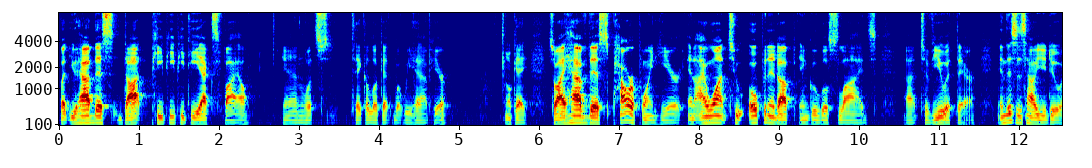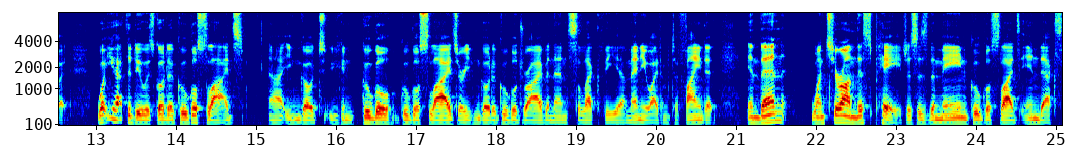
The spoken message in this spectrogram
But you have this .pptx file, and let's take a look at what we have here. Okay, so I have this PowerPoint here, and I want to open it up in Google Slides uh, to view it there. And this is how you do it. What you have to do is go to Google Slides. Uh, you can go to you can Google Google Slides, or you can go to Google Drive and then select the uh, menu item to find it. And then once you're on this page, this is the main Google Slides index.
